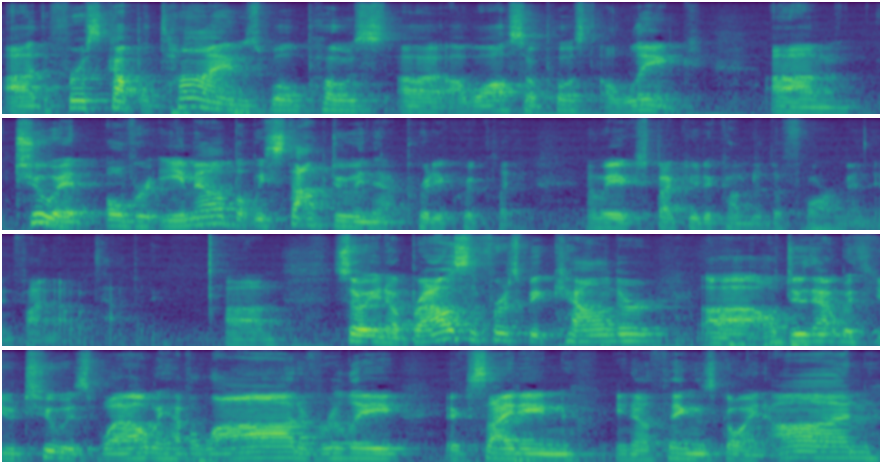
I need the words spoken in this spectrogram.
Uh, the first couple times we'll post, uh, we'll also post a link um, to it over email, but we stop doing that pretty quickly. And we expect you to come to the forum and, and find out what's happening. Um, so, you know, browse the first week calendar. Uh, I'll do that with you too as well. We have a lot of really exciting, you know, things going on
